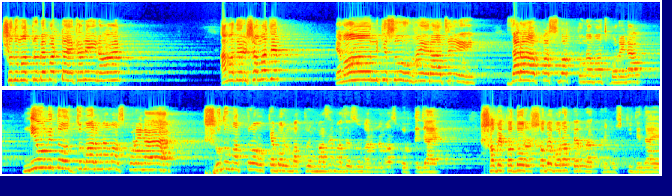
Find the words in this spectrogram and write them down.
শুধুমাত্র ব্যাপারটা এখানেই নয়, আমাদের সমাজে এমন কিছু ভাইয়েরা আছে, যারা পাঁচ ওয়াক্ত নামাজ পড়ে না, নিয়মিত জুমার নামাজ পড়ে না, শুধুমাত্র কেবলমাত্র মাঝে মাঝে জুমার নামাজ পড়তে যায়। সবে কদর, সবে বরাতের রাত্রে মসজিদে যায়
